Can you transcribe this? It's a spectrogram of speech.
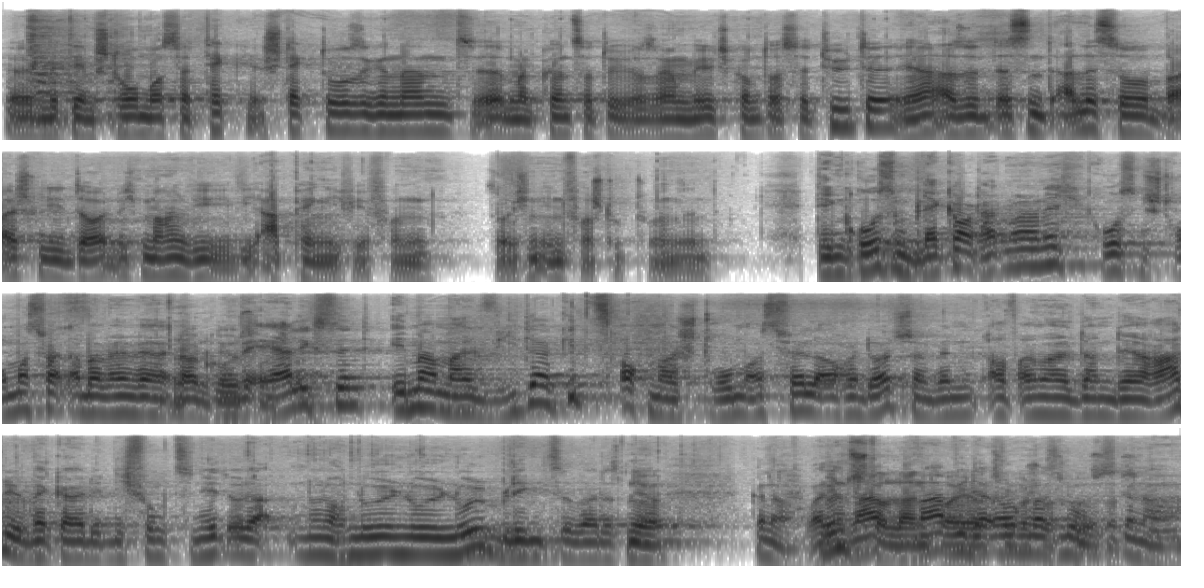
mit dem Strom aus der Steckdose genannt. Äh, man könnte natürlich auch sagen, Milch kommt aus der Tüte. Ja, also das sind alles so Beispiele, die deutlich machen, wie, wie abhängig wir von solchen Infrastrukturen sind. Den großen Blackout hatten wir noch nicht, großen Stromausfall. Aber wenn wir, ja, wenn wir ehrlich sind, immer mal wieder gibt es auch mal Stromausfälle, auch in Deutschland. Wenn auf einmal dann der Radiowecker nicht funktioniert oder nur noch 000 blinkt, so war das ja. Genau, weil Münsterland war, war wieder ja irgendwas los. Genau.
